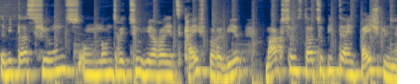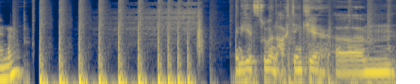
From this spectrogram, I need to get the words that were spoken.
Damit das für uns und unsere Zuhörer jetzt greifbarer wird, magst du uns dazu bitte ein Beispiel nennen? Wenn ich jetzt drüber nachdenke, ähm,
